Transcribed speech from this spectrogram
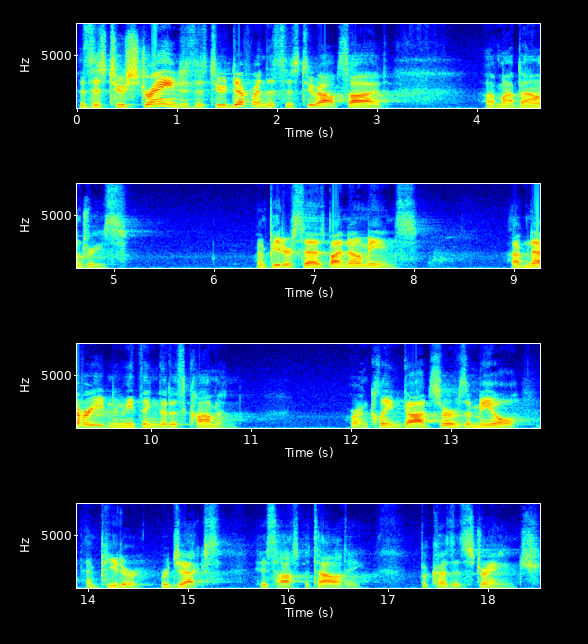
This is too strange. This is too different. This is too outside of my boundaries. And Peter says, by no means. I've never eaten anything that is common or unclean. God serves a meal, and Peter rejects his hospitality because it's strange.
